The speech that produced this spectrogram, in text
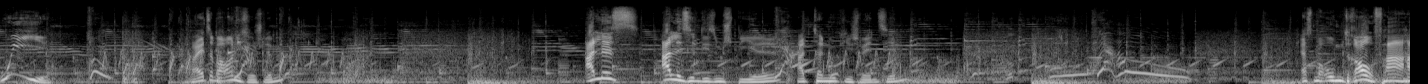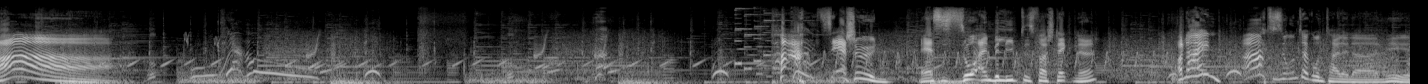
Hui! War jetzt aber auch nicht so schlimm. Alles, alles in diesem Spiel hat Tanuki-Schwänzchen. Erstmal oben drauf. Haha! Ha! Sehr schön. Es ist so ein beliebtes Versteck, ne? Oh nein! Ach, diese Untergrundteile da. Nee,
